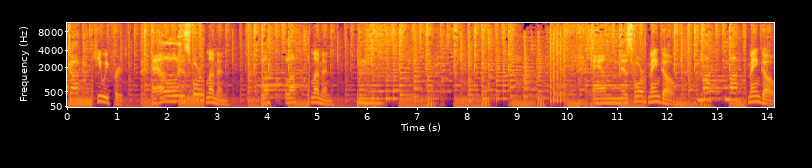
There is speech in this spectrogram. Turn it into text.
k. kiwi fruit. L is for Lemon, l, l. lemon. M is for Mango, ma, ma. mango.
